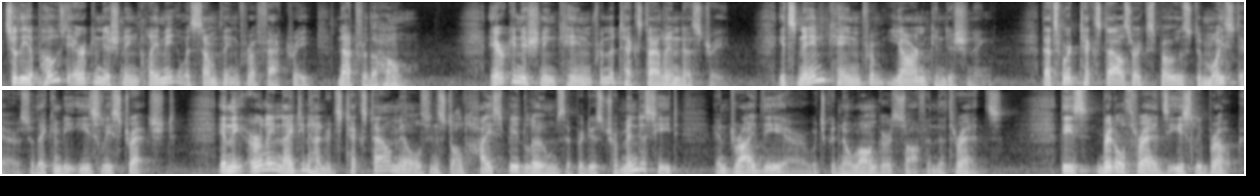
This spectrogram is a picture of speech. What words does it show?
So they opposed air conditioning, claiming it was something for a factory, not for the home. Air conditioning came from the textile industry. Its name came from yarn conditioning. That's where textiles are exposed to moist air so they can be easily stretched. In the early 1900s, textile mills installed high-speed looms that produced tremendous heat and dried the air, which could no longer soften the threads. These brittle threads easily broke.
